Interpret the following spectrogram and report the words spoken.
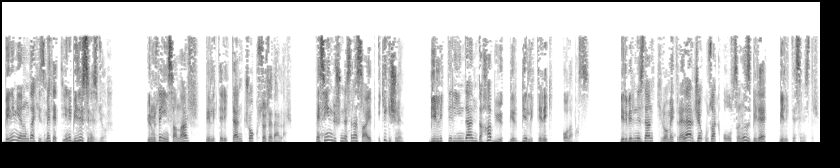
benim yanımda hizmet ettiğini bilirsiniz diyor. Günümüzde insanlar birliktelikten çok söz ederler. Mesih'in düşüncesine sahip iki kişinin birlikteliğinden daha büyük bir birliktelik olamaz. Birbirinizden kilometrelerce uzak olsanız bile birliktesinizdir.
